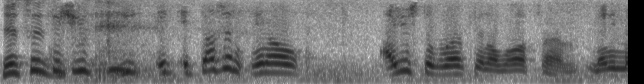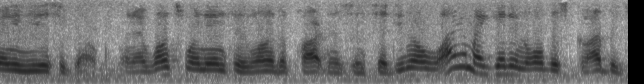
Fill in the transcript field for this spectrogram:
This is you, you it, it doesn't, you know, I used to work in a law firm many, many years ago, and I once went into one of the partners and said, you know, why am I getting all this garbage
